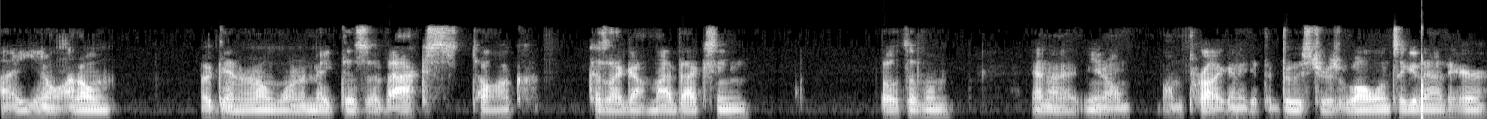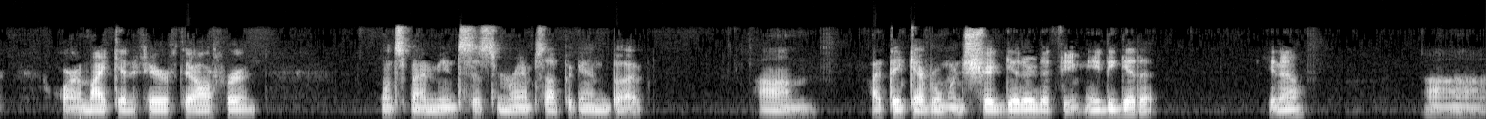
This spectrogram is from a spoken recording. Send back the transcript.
I, you know, I don't, again, I don't want to make this a vax talk because I got my vaccine, both of them and I, you know, I'm probably going to get the booster as well once I get out of here, or I might get it here if they offer it once my immune system ramps up again. But um, I think everyone should get it if you need to get it. You know, uh,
